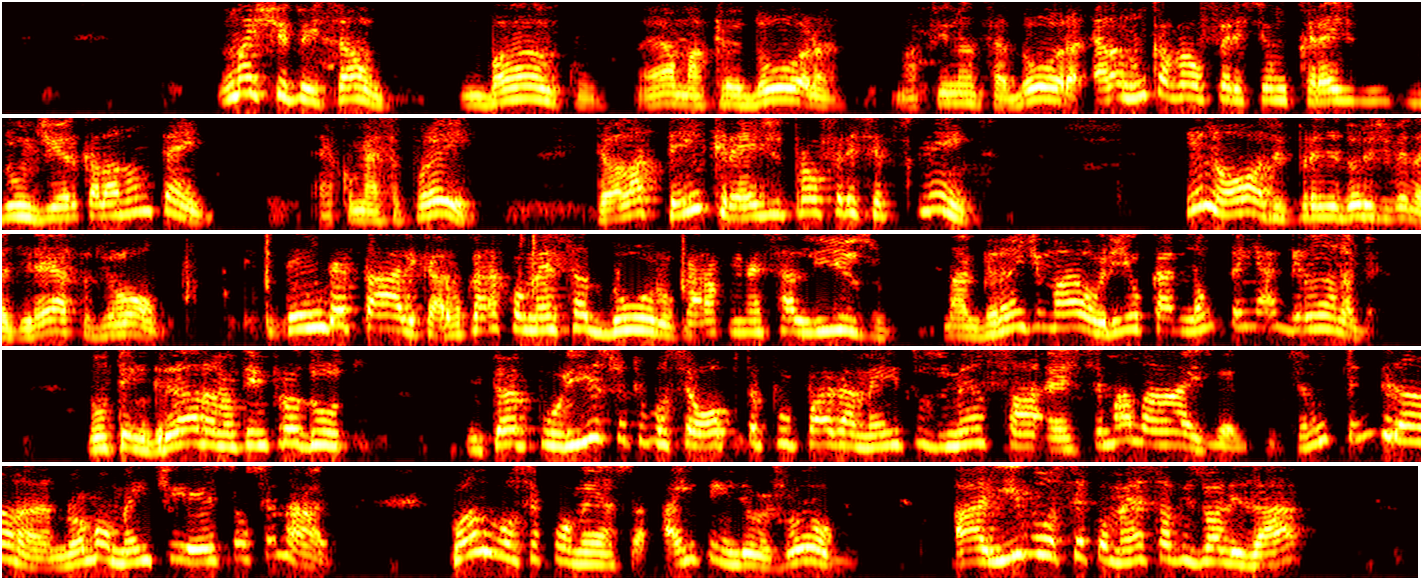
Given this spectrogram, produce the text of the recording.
Uma instituição, um banco, né, uma credora, uma financiadora, ela nunca vai oferecer um crédito de um dinheiro que ela não tem. É, começa por aí. Então ela tem crédito para oferecer para os clientes. E nós, empreendedores de venda direta, Dilon, tem um detalhe, cara. O cara começa duro, o cara começa liso. Na grande maioria, o cara não tem a grana, velho. Não tem grana, não tem produto. Então é por isso que você opta por pagamentos mensais, é, semanais, velho. Porque você não tem grana. Normalmente esse é o cenário. Quando você começa a entender o jogo, aí você começa a visualizar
